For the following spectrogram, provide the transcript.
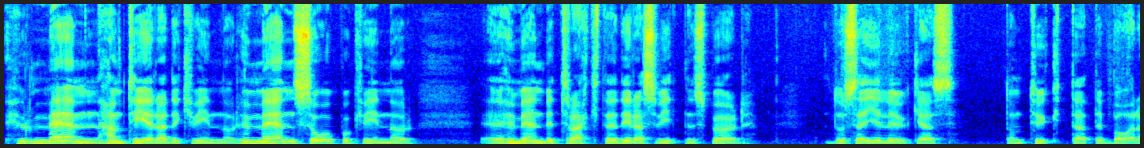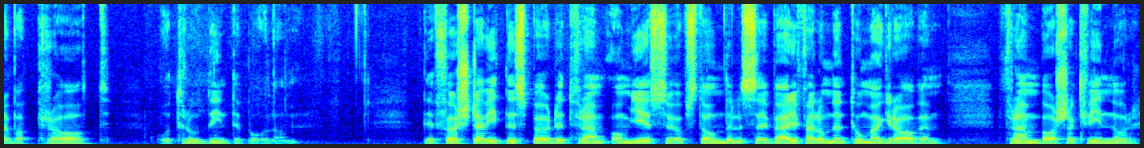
hur män hanterade kvinnor, hur män såg på kvinnor, eh, hur män betraktade deras vittnesbörd. Då säger Lukas, de tyckte att det bara var prat och trodde inte på dem. Det första vittnesbördet fram om Jesu uppståndelse, i varje fall om den tomma graven, frambars av kvinnor.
